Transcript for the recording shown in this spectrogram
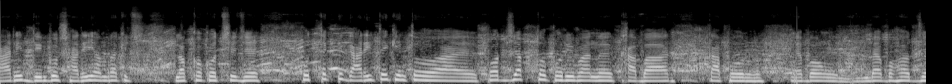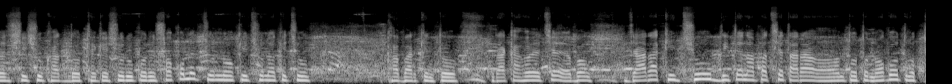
গাড়ির দীর্ঘ সারি আমরা কিছু লক্ষ্য করছি যে প্রত্যেকটি গাড়িতে কিন্তু পর্যাপ্ত পরিমাণে খাবার, কাপড় এবং ব্যবহার্য শিশু খাদ্য থেকে শুরু করে সকলের জন্য কিছু না কিছু খাবার কিন্তু রাখা হয়েছে এবং যারা কিছু দিতে না পারছে, তারা অন্তত নগদ অর্থ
